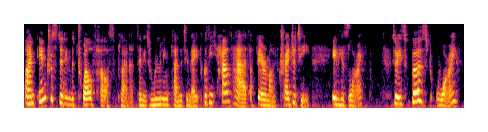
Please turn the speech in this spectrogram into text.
I'm interested in the 12th house planets and his ruling planet in 8th because he has had a fair amount of tragedy in his life. So his first wife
